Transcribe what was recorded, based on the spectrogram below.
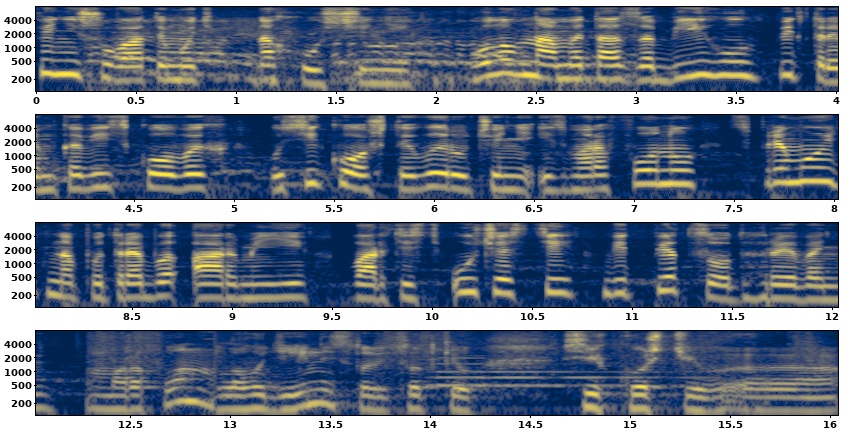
фінішуватимуть на Хущині. Головна мета забігу підтримка військових. Усі кошти, виручені із марафону, спрямують на потреби армії. Вартість участі від 500 гривень. Марафон благодійний, 100% всіх коштів е,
